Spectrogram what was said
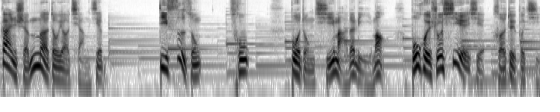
干什么都要抢先。第四宗粗，不懂起码的礼貌，不会说谢谢和对不起。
